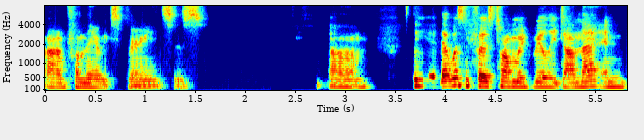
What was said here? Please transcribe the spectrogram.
um, from their experiences Um, so yeah, that was the first time we'd really done that, and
